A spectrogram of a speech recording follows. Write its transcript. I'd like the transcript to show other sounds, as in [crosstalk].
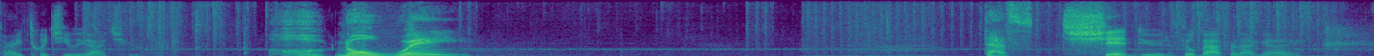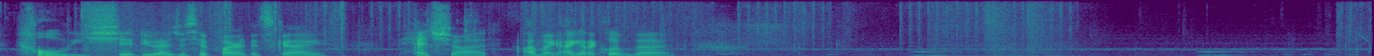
Sorry, Twitchy, we got you. [gasps] no way! That's shit, dude. I feel bad for that guy. Holy shit, dude. I just hit fire this guy. Headshot. I'm like, I gotta clip that.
